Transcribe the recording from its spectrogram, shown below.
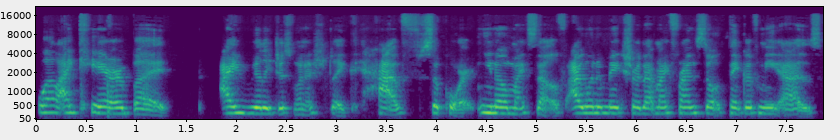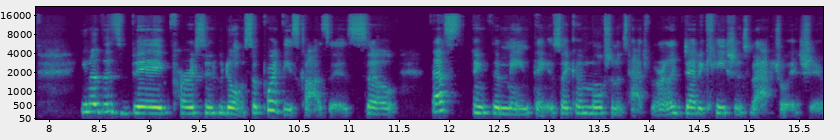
well, I care, but I really just want to like have support, you know, myself. I want to make sure that my friends don't think of me as, you know, this big person who don't support these causes. So that's I think the main thing. It's like emotional attachment or like dedication to the actual issue.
